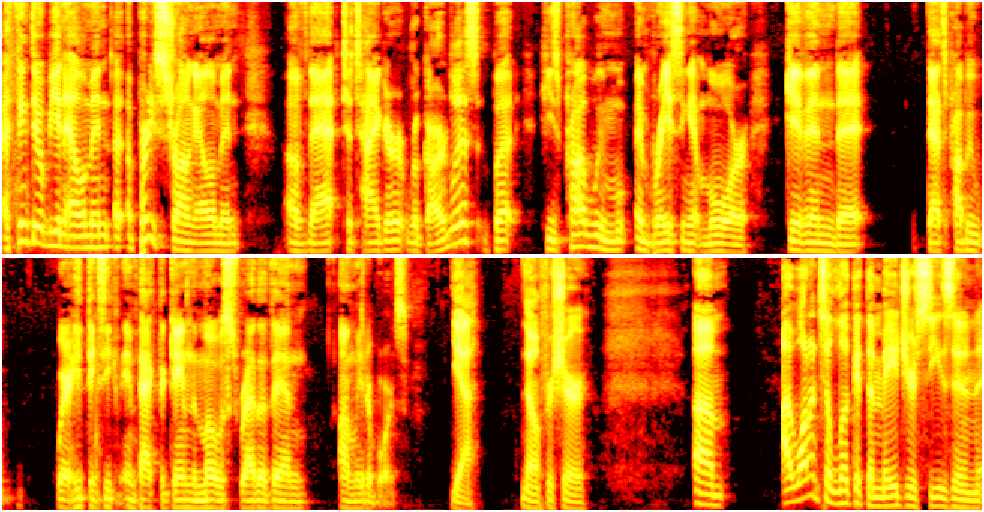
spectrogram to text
I think there will be an element, a, a pretty strong element of that to Tiger, regardless, but he's probably m- embracing it more, given that that's probably where he thinks he can impact the game the most, rather than on leaderboards. Yeah, no, for sure. Um, I wanted to look at the major season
